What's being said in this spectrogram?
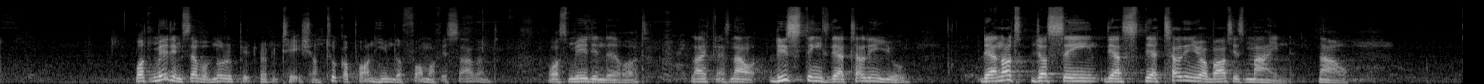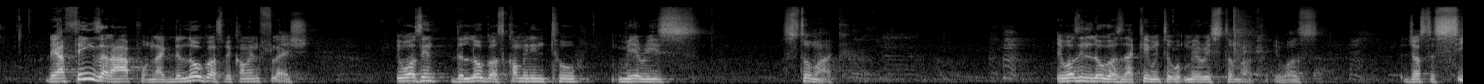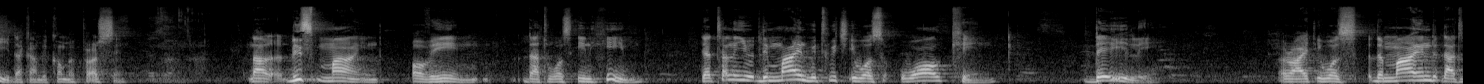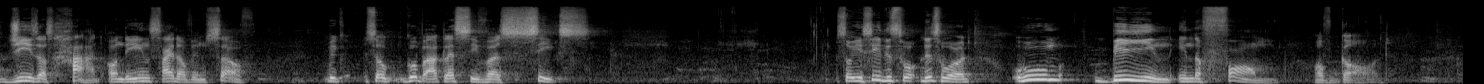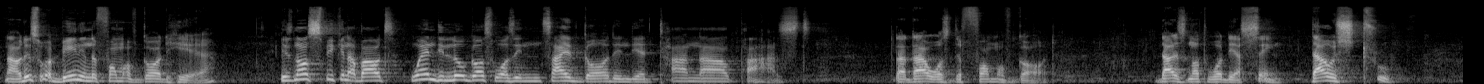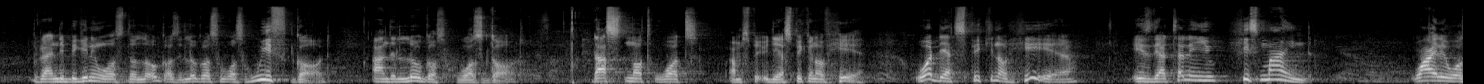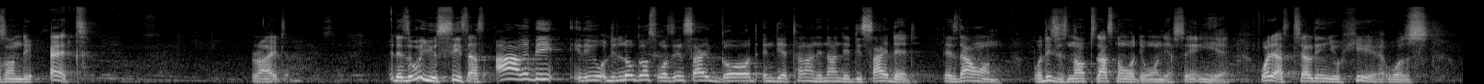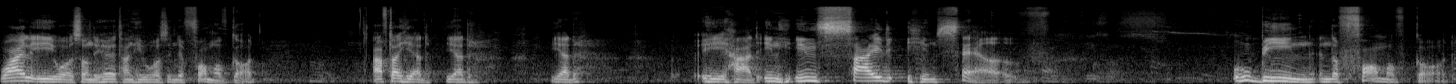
but made himself of no reputation, took upon him the form of a servant, was made in the what? Likeness. Now, these things they are telling you, they are not just saying, they are, they are telling you about his mind. Now, there are things that happen, like the Logos becoming flesh. It wasn't the Logos coming into Mary's stomach. It wasn't Logos that came into Mary's stomach. It was just a seed that can become a person. Now, this mind of him that was in him, they're telling you the mind with which he was walking daily. All right, it was the mind that Jesus had on the inside of himself. So go back, let's see verse 6. So you see this, this word, whom being in the form of God. Now, this word being in the form of God here is not speaking about when the Logos was inside God in the eternal past, that that was the form of God. That is not what they are saying. That was true. Because in the beginning was the Logos, the Logos was with God, and the Logos was God. That's not what I'm spe- they are speaking of here. What they are speaking of here is they are telling you his mind while he was on the earth. Right? There's a way you see it as, ah, maybe the Logos was inside God in the eternal, and then they decided. There's that one. But this is not, that's not what the one they're saying here. What they're telling you here was while he was on the earth and he was in the form of God, after he had, he had, he had, he had in, inside himself, who being in the form of God,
